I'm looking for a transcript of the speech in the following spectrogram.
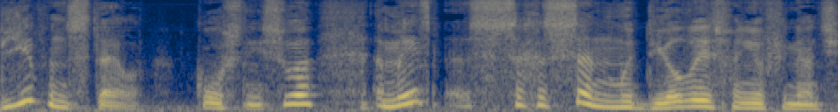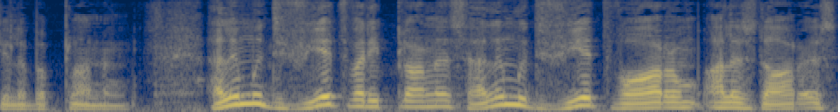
lewenstyl kos nie. So 'n mens se gesin moet deel wees van jou finansiële beplanning. Hulle moet weet wat die plan is, hulle moet weet waarom alles daar is.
